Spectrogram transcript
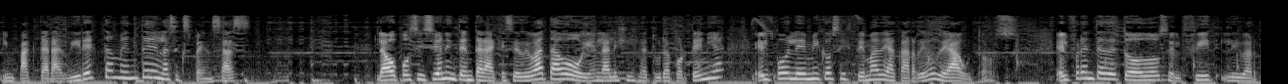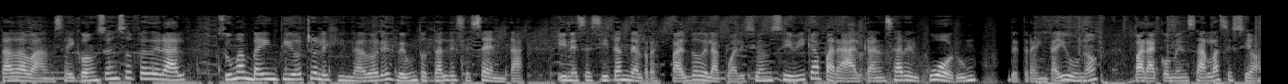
impactará directamente en las expensas. La oposición intentará que se debata hoy en la legislatura porteña el polémico sistema de acarreo de autos. El Frente de Todos, el FIT, Libertad Avanza y Consenso Federal suman 28 legisladores de un total de 60 y necesitan del respaldo de la coalición cívica para alcanzar el quórum de 31 para comenzar la sesión.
